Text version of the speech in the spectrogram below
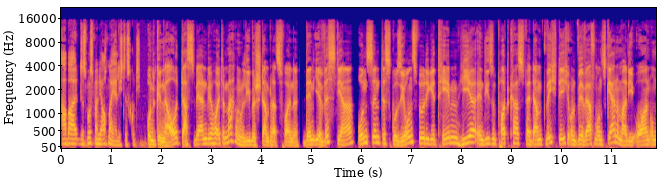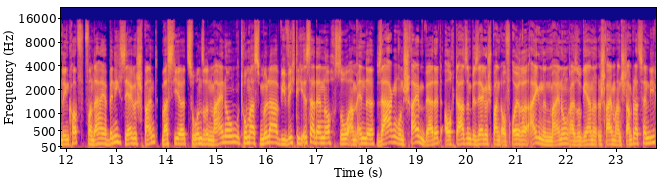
aber das muss man ja auch mal ehrlich diskutieren. Und genau das werden wir heute machen, liebe Stammplatzfreunde. Denn ihr wisst ja, uns sind diskussionswürdige Themen hier in diesem Podcast verdammt wichtig und wir werfen uns gerne mal die Ohren um den Kopf. Von daher bin ich sehr gespannt, was hier zu unseren Meinungen Thomas Müller, wie wichtig ist er denn noch, so am Ende sagen und schreiben werdet. Auch da sind wir sehr gespannt auf eure eigenen Meinungen, also gerne schreiben an Stammplatz-Handy.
